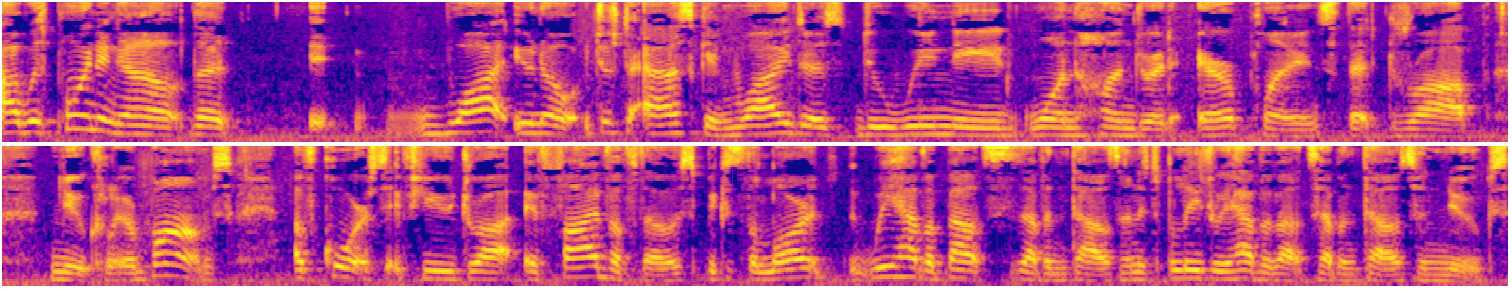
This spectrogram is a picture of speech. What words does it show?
I was pointing out that why you know just asking why does do we need 100 airplanes that drop nuclear bombs of course if you drop if five of those because the large we have about 7000 it's believed we have about 7000 nukes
